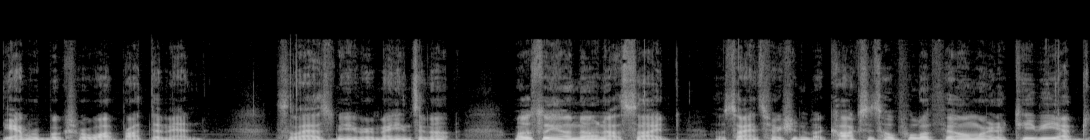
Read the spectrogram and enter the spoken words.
The Amber books were what brought them in. Zelazny remains an, uh, mostly unknown outside of science fiction, but Cox is hopeful a film or a TV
